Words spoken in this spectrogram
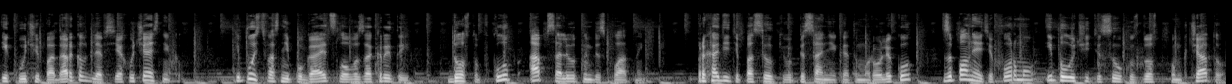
и кучей подарков для всех участников. И пусть вас не пугает слово «закрытый». Доступ в клуб абсолютно бесплатный. Проходите по ссылке в описании к этому ролику, заполняйте форму и получите ссылку с доступом к чату,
